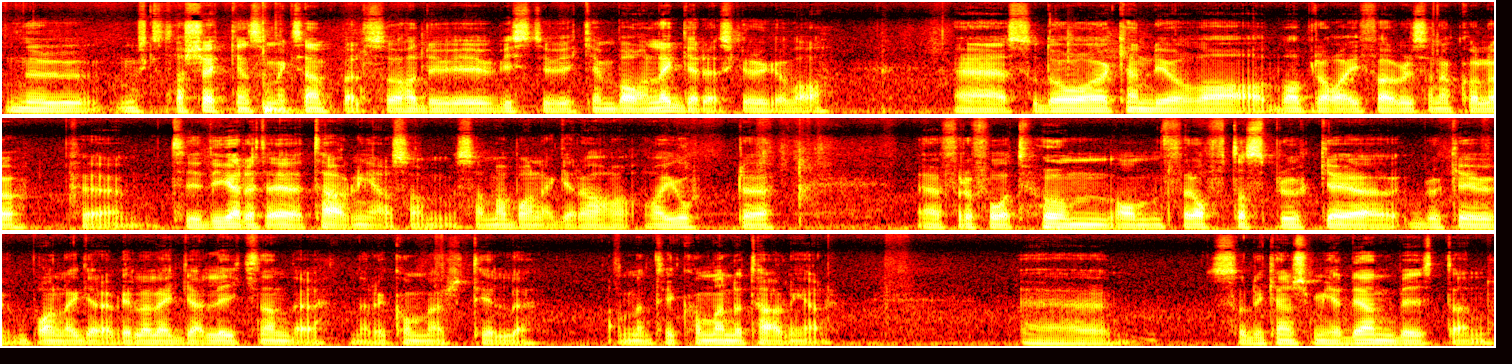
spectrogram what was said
nu, om vi ska ta Tjeckien som exempel, så hade vi, visste vi vilken banläggare det skulle vara. Eh, så då kan det ju vara, vara bra i förberedelsen att kolla upp Eh, tidigare eh, tävlingar som samma banläggare har, har gjort eh, för att få ett hum om, för oftast brukar, brukar ju banläggare vilja lägga liknande när det kommer till, ja, men till kommande tävlingar. Så det är kanske mer den biten.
